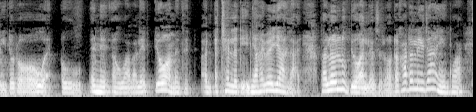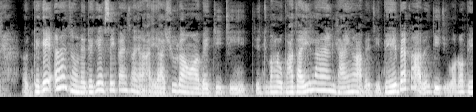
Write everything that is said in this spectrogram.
လေးတော်တော်ဟိုဟိုအနေဟိုပါဗာလေပြောရမယ်အချက်လက်တွေအများကြီးပဲရလာတယ်ဘာလို့လို့ပြောရလဲဆိုတော့တခါတလေကြာရင်ကွာတကယ်အဲ့ဒါကြောင့်လေတကယ်စိတ်ပိုင်းဆိုင်ရာအရာရှုထောင့်ကပဲကြည်ကြည်ဒီမှာတော့ဘာသာရေးလိုင်းလိုင်းကပဲကြည်ဘဲဘက်ကပဲကြည်ကြည်ပေါ့နော်ဘဲ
